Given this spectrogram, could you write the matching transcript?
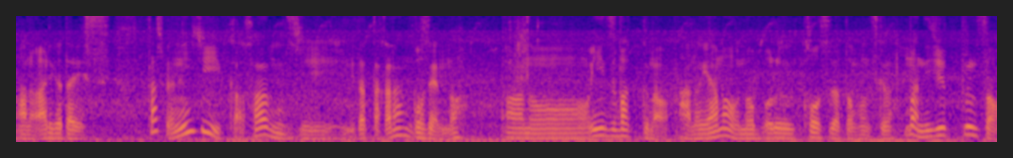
あのありがたいです。確か2時か3時だったかな午前の。あのイーズバックのあの山を登るコースだと思うんですけど、まあ、20分走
